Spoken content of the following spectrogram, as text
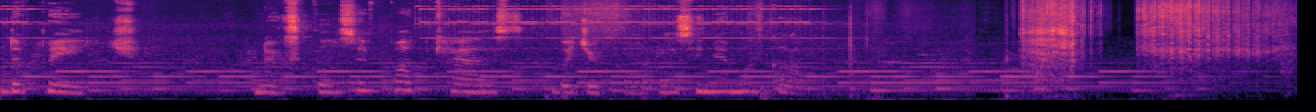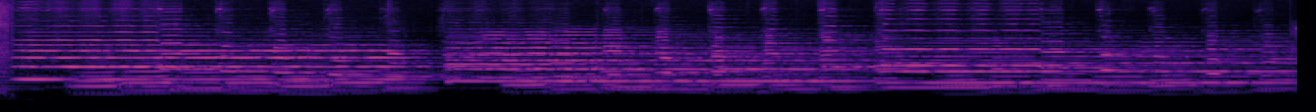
The Page, an exclusive podcast by Jakarta Cinema Club.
